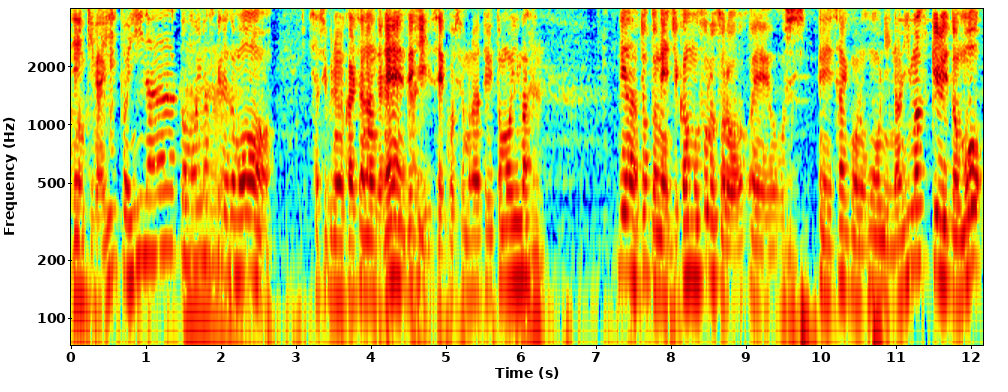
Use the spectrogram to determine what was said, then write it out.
天気がいいといいなと思いますけれども、久しぶりの開催なんでねぜひ成功してもらいたいと思います。ではちょっとね時間もそろそろ、えーおしえー最後の方になりますけれども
